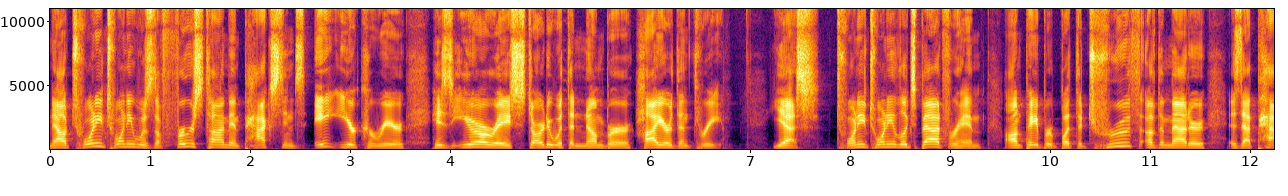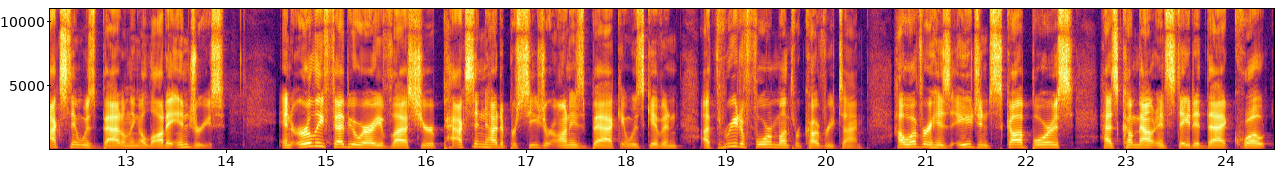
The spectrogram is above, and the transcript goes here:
Now, 2020 was the first time in Paxton's 8-year career his ERA started with a number higher than 3. Yes, 2020 looks bad for him on paper, but the truth of the matter is that Paxton was battling a lot of injuries. In early February of last year, Paxton had a procedure on his back and was given a three to four month recovery time. However, his agent Scott Boras has come out and stated that, quote,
